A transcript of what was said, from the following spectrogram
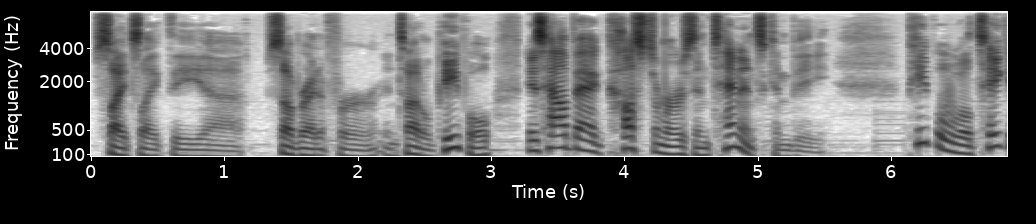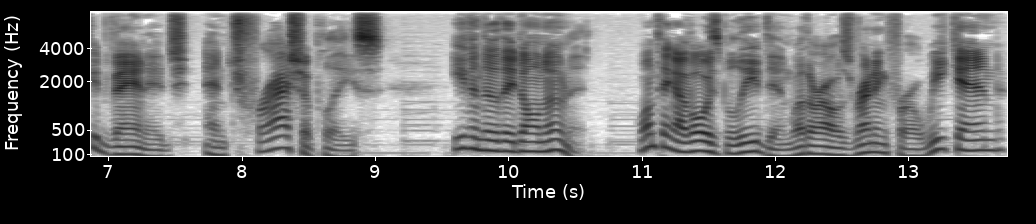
sites like the uh, subreddit for entitled people, is how bad customers and tenants can be. People will take advantage and trash a place even though they don't own it. One thing I've always believed in, whether I was renting for a weekend,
